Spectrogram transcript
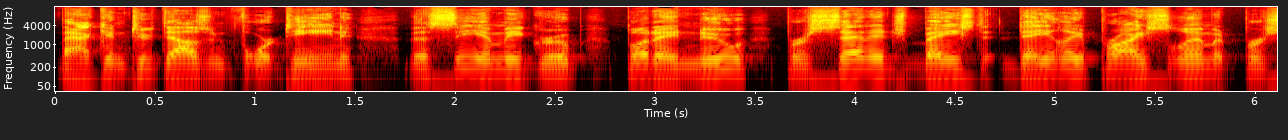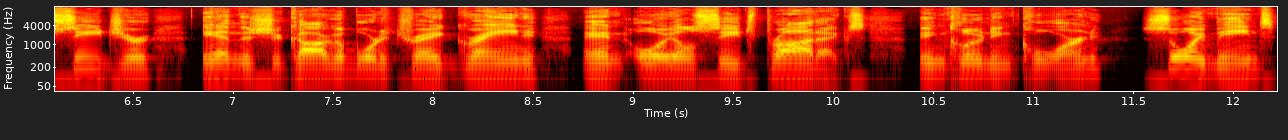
Back in 2014, the CME Group put a new percentage based daily price limit procedure in the Chicago Board of Trade grain and oil seeds products, including corn, soybeans,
